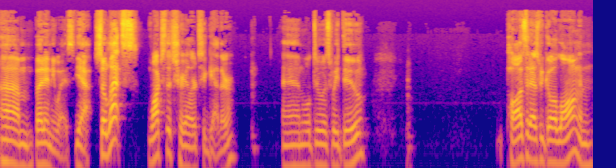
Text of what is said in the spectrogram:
Um, but anyways, yeah. So let's watch the trailer together and we'll do as we do pause it as we go along and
